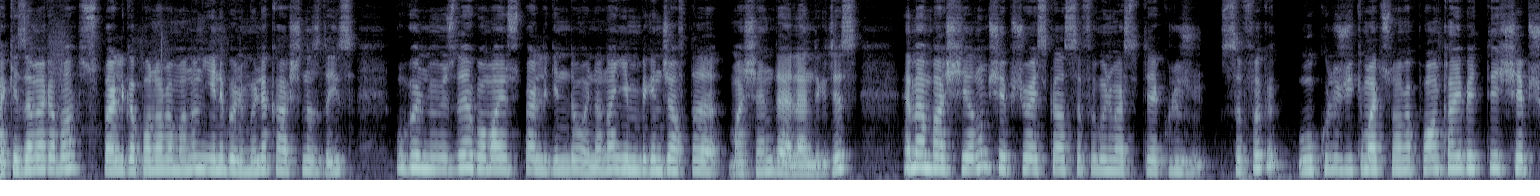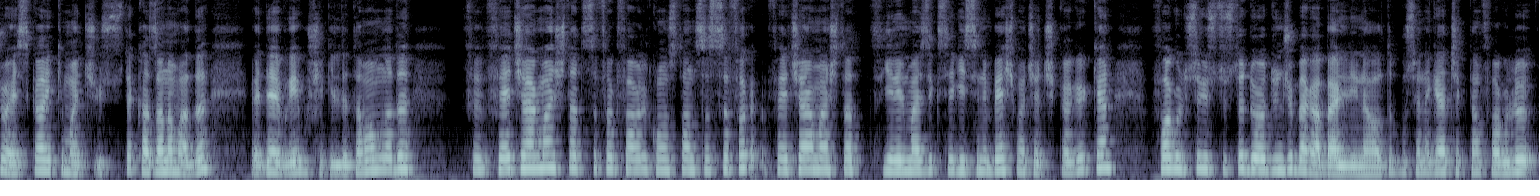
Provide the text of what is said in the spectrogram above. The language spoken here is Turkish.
Herkese merhaba. Süper Liga Panorama'nın yeni bölümüyle karşınızdayız. Bu bölümümüzde Romanya Süper Ligi'nde oynanan 21. hafta maçlarını değerlendireceğiz. Hemen başlayalım. Şepşo SK 0, Üniversite Cluj 0. U Cluj 2 maç sonra puan kaybetti. Şepşo SK 2 maç üst üste kazanamadı ve devreyi bu şekilde tamamladı. F- FC Armanstadt 0, Farul Konstanza 0. FC Armanstadt yenilmezlik serisini 5 maça çıkarırken Farul üst üste 4. beraberliğini aldı. Bu sene gerçekten Farul'ü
